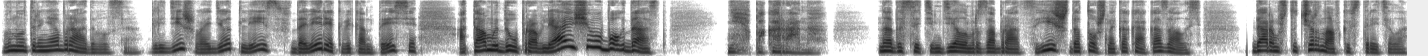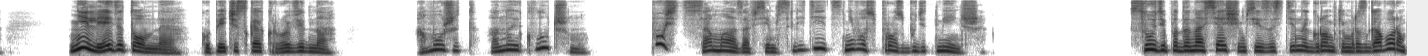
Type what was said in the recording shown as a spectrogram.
внутренне обрадовался. Глядишь, войдет Лейс в доверие к виконтессе, а там и до управляющего бог даст. Не, пока рано. Надо с этим делом разобраться. Ишь, дотошная какая оказалась. Даром, что чернавкой встретила. Не леди томная, купеческая кровь видна. А может, оно и к лучшему. Пусть сама за всем следит, с него спрос будет меньше. Судя по доносящимся из-за стены громким разговорам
